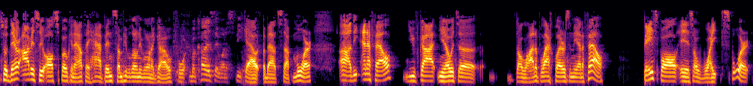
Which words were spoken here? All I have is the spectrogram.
So they're obviously all spoken out. They have been. Some people don't even want to go for because they want to speak out about stuff more. Uh, the NFL, you've got, you know, it's a a lot of black players in the NFL. Baseball is a white sport,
